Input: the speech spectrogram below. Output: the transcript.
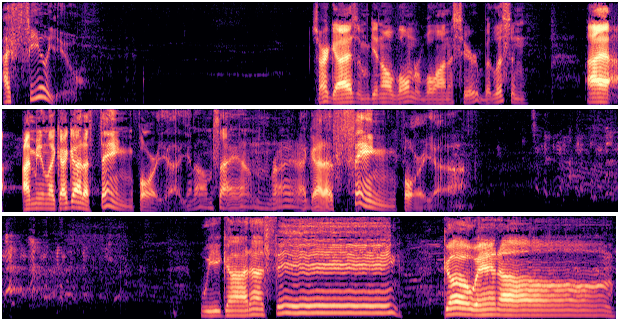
I feel you. Sorry, guys, I'm getting all vulnerable on us here, but listen, I, I mean, like, I got a thing for you. You know what I'm saying? Right? I got a thing for you. We got a thing going on.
